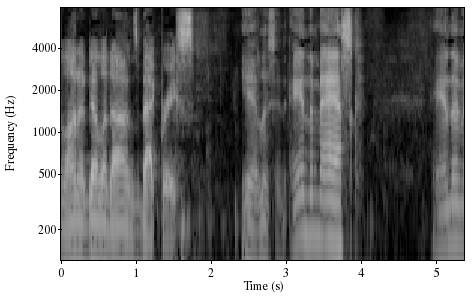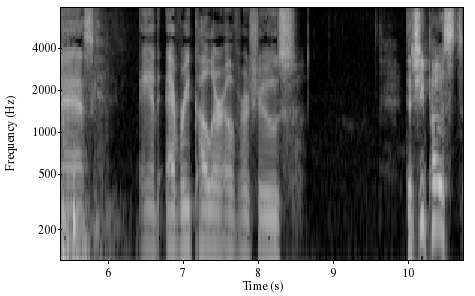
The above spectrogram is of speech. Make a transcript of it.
Elena Delle Donne's back brace. Yeah, listen, and the mask, and the mask, and every color of her shoes. Did she post?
